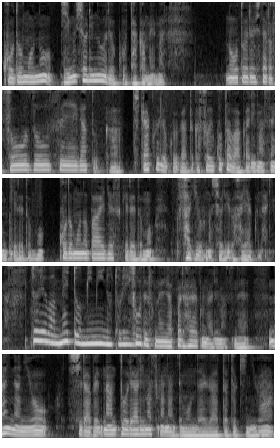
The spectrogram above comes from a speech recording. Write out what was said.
子供の事務処理能力を高めます。脳トレをしたら創造性がとか企画力がとかそういうことはわかりませんけれども子供の場合ですけれども作業の処理は早くなります。それは目と耳のトレーニング？そうですね。やっぱり早くなりますね。何々を調べ何通りありますかなんて問題があった時には、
